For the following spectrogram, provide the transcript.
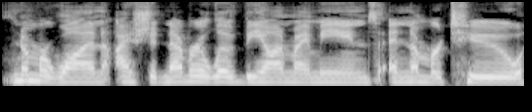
number one, I should never live beyond my means. And number two,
